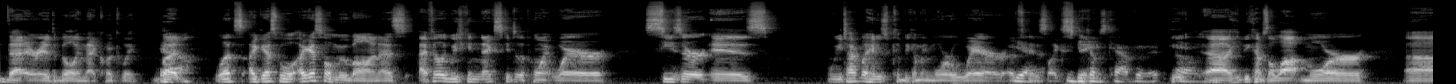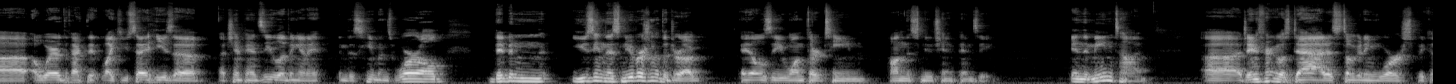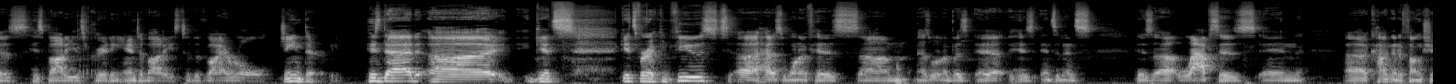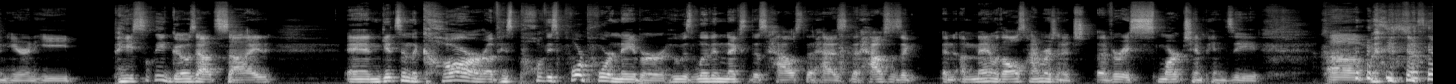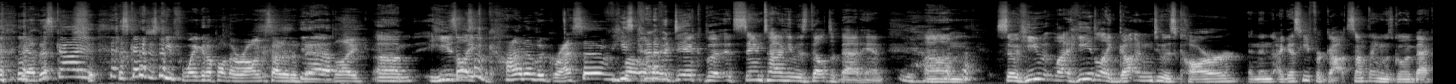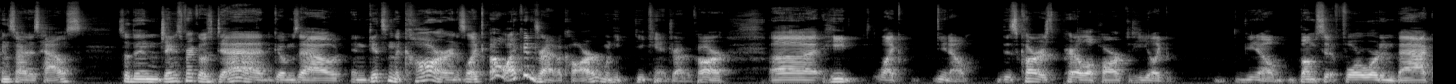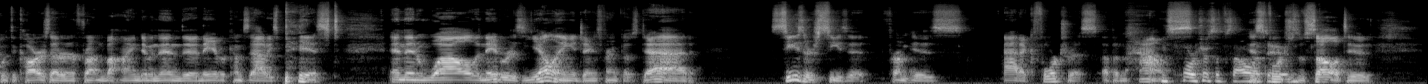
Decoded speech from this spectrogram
that area of the building that quickly. But Yeah. let's. I guess we'll. I guess we'll move on. As I feel like we can next get to the point where Caesar is. We talked about his becoming more aware of Yeah, his like he becomes captive. he, Um, uh, he becomes a lot more uh, aware of the fact that, like you say, he's a, a chimpanzee living in a, in this human's world. They've been using this new version of the drug, ALZ 113, on this new chimpanzee. In the meantime, uh, James Franco's dad is still getting worse because his body is creating antibodies to the viral gene therapy. His dad uh, gets gets very confused. Uh, has one of his um, has one of his uh, his incidents, his uh, lapses in uh, cognitive function here, and he basically goes outside and gets in the car of his poor, this poor poor neighbor who is living next to this house that has that houses a an, a man with Alzheimer's and a, a very smart chimpanzee. Um, yeah, this guy, this guy just keeps waking up on the wrong side of the bed. Yeah. Like um, he's, he's like kind of aggressive. he's kind of a dick, but at the same time, he was dealt a bad hand. Um, so he like he had like gotten into his car, and then I guess he forgot something and was going back inside his house. So then James Franco's dad comes out and gets in the car, and it's like, oh, I can drive a car when he he can't drive a car. Uh, he like you know this car is parallel parked. He like you know bumps it forward and back with the cars that are in front and behind him, and then the neighbor comes out. He's pissed. And then while the neighbor is yelling at James Franco's dad, Caesar sees it from his attic fortress up in the house. Fortress of Solitude. His fortress of solitude.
